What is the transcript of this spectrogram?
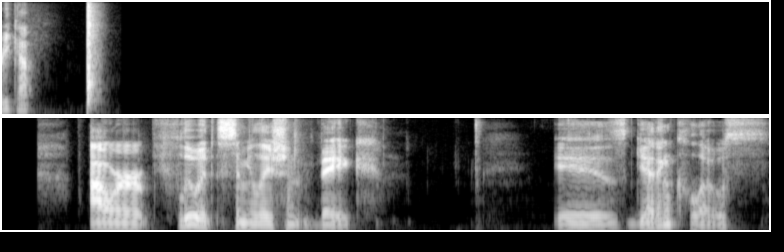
Recap. Our fluid simulation bake is getting close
